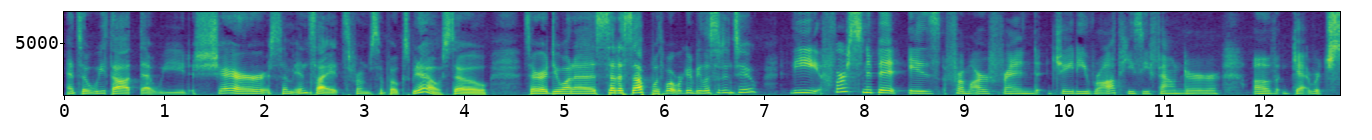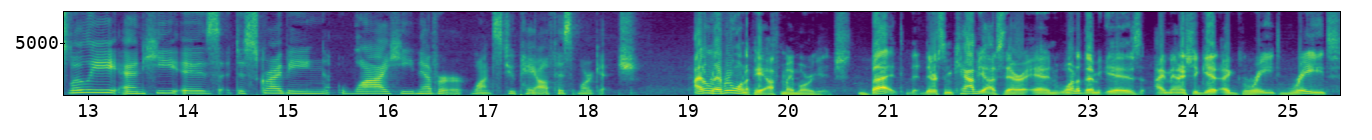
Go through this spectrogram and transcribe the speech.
And so, we thought that we'd share some insights from some folks we know. So, Sarah, do you want to set us up with what we're going to be listening to? The first snippet is from our friend JD Roth. He's the founder of Get Rich Slowly, and he is describing why he never wants to pay off his mortgage. I don't ever want to pay off my mortgage, but th- there's some caveats there. And one of them is I managed to get a great rate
